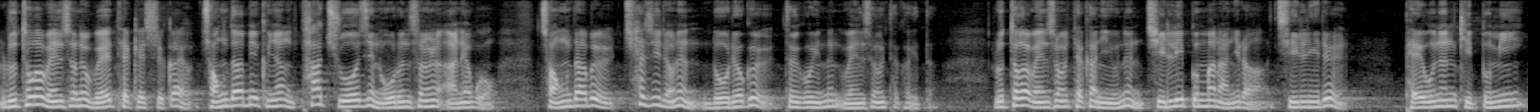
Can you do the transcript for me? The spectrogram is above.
루터가 왼손을 왜 택했을까요? 정답이 그냥 다 주어진 오른손을 안 하고 정답을 찾으려는 노력을 들고 있는 왼손을 택하겠다. 루터가 왼손을 택한 이유는 진리뿐만 아니라 진리를 배우는 기쁨이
